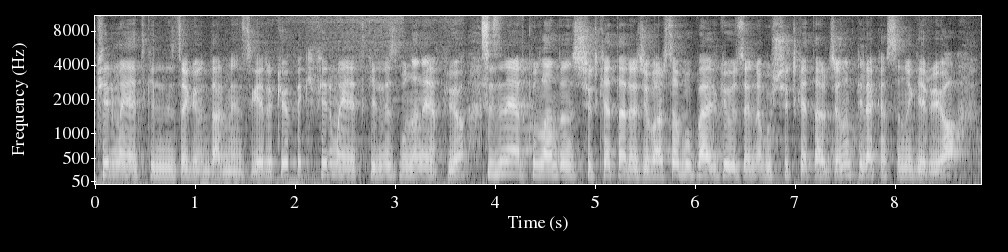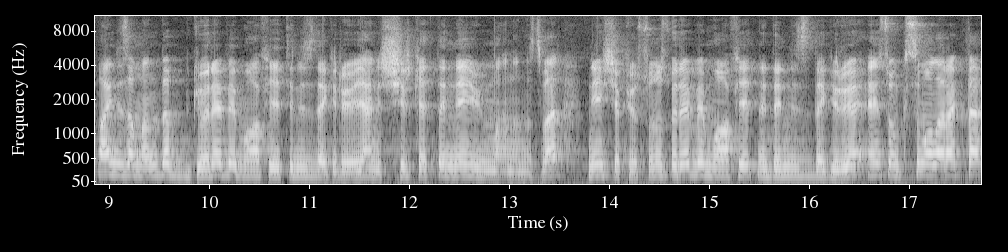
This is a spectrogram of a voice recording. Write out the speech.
firma yetkilinize göndermeniz gerekiyor. Peki firma yetkiliniz buna ne yapıyor? Sizin eğer kullandığınız şirket aracı varsa bu belge üzerine bu şirket aracının plakasını giriyor. Aynı zamanda görev ve muafiyetiniz de giriyor. Yani şirkette ne ünvanınız var, ne iş yapıyorsunuz, görev ve muafiyet nedeninizi de giriyor. En son kısım olarak da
